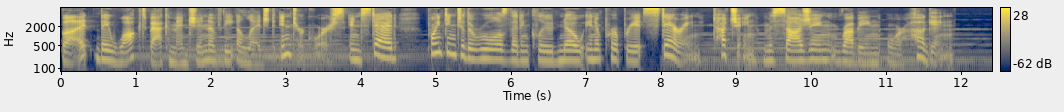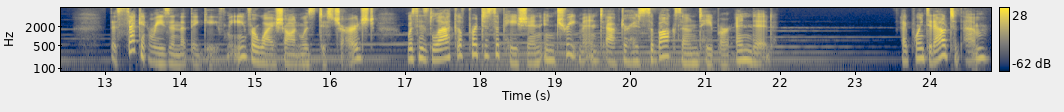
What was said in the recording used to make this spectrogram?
but they walked back mention of the alleged intercourse, instead, pointing to the rules that include no inappropriate staring, touching, massaging, rubbing, or hugging. The second reason that they gave me for why Sean was discharged was his lack of participation in treatment after his Suboxone taper ended. I pointed out to them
